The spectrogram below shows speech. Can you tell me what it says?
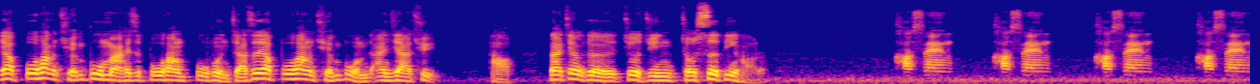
要播放全部吗？还是播放部分？假设要播放全部，我们就按下去。好。那这样可就已经都设定好了。河川、河川、河川、河川、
